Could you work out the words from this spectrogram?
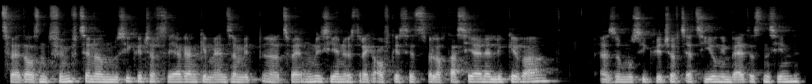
2015 einen Musikwirtschaftslehrgang gemeinsam mit äh, zwei Unis hier in Österreich aufgesetzt, weil auch das hier eine Lücke war. Also Musikwirtschaftserziehung im weitesten Sinn,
